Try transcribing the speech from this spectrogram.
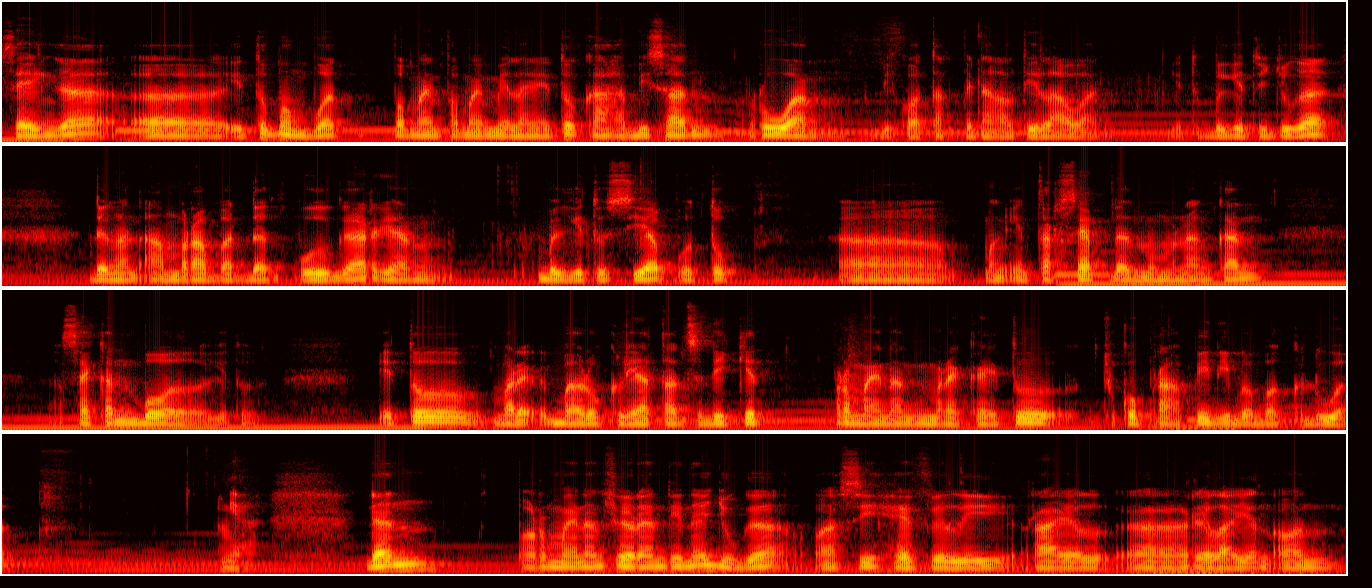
sehingga uh, itu membuat pemain-pemain Milan itu kehabisan ruang di kotak penalti lawan. Gitu. Begitu juga dengan Amrabat dan Pulgar yang begitu siap untuk uh, mengintercept dan memenangkan second ball gitu. Itu baru kelihatan sedikit permainan mereka itu cukup rapi di babak kedua. Ya. Dan permainan Fiorentina juga masih heavily uh, reliant on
